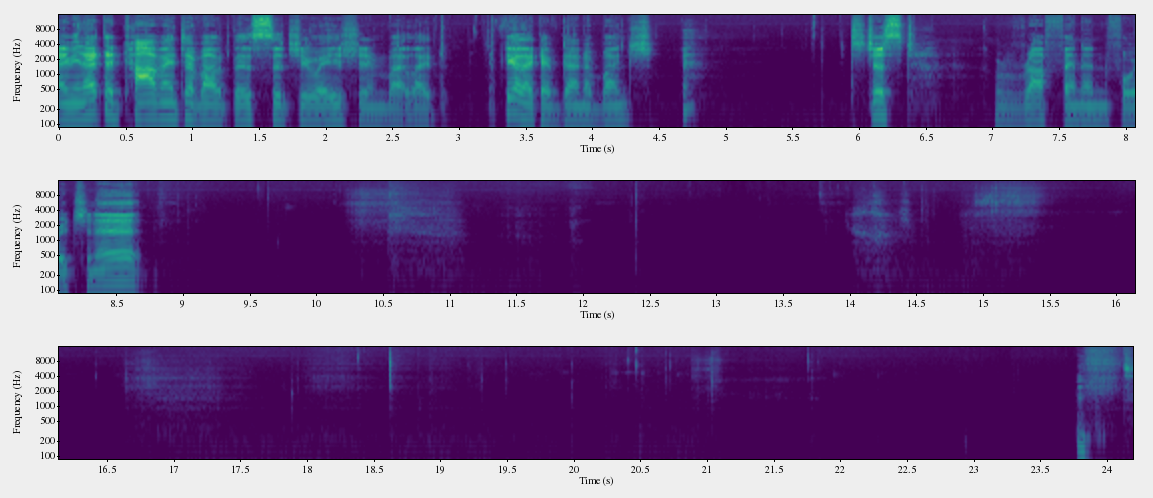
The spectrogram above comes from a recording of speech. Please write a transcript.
I mean, I could comment about this situation, but like, I feel like I've done a bunch. It's just rough and unfortunate.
